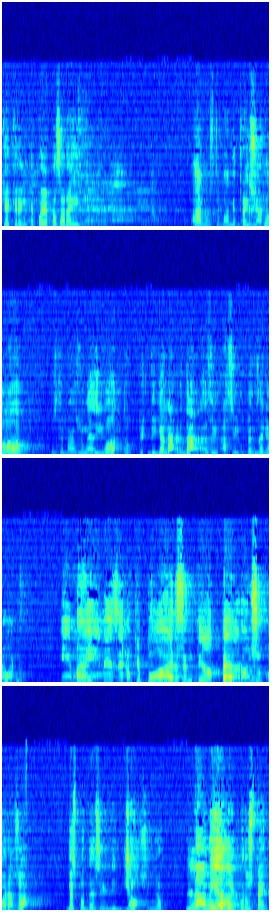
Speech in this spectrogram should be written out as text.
¿Qué creen que puede pasar ahí? Ah, no, este más me traicionó. Este más es un hediondo. Digan la verdad, así, así lo pensaría uno. Imagínense lo que pudo haber sentido Pedro en su corazón después de decirle, yo, Señor, la vida doy por usted.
